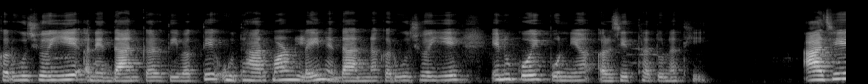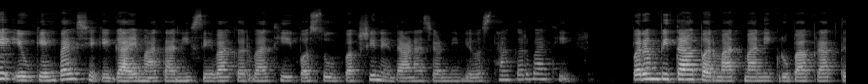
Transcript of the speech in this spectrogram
કરવું જોઈએ અને દાન કરતી વખતે ઉધાર પણ લઈને દાન ન કરવું જોઈએ, એનું કોઈ પુણ્ય અર્જિત થતું નથી. આજે એવું કહેવાય છે કે ગાય માતાની સેવા કરવાથી, પશુ પક્ષીને દાણાચળની વ્યવસ્થા કરવાથી પરમપિતા પરમાત્માની કૃપા પ્રાપ્ત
